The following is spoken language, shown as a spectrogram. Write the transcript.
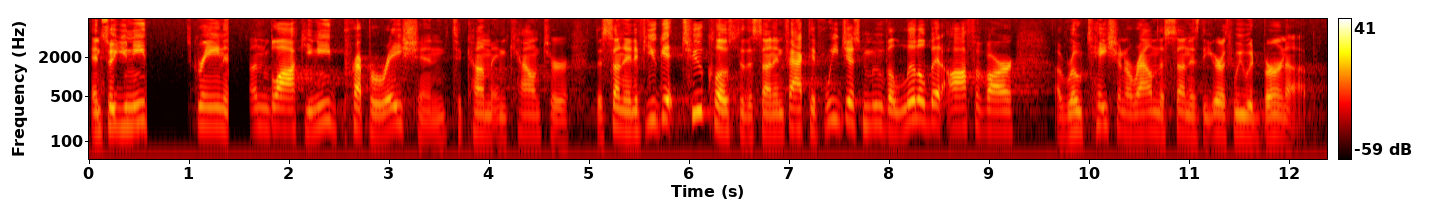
And so you need screen and sunblock, you need preparation to come encounter the sun. And if you get too close to the sun, in fact, if we just move a little bit off of our uh, rotation around the sun as the earth, we would burn up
